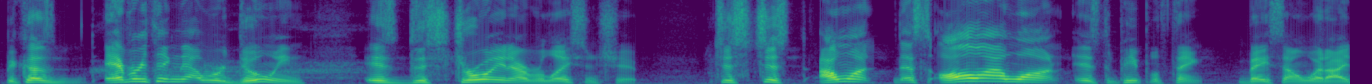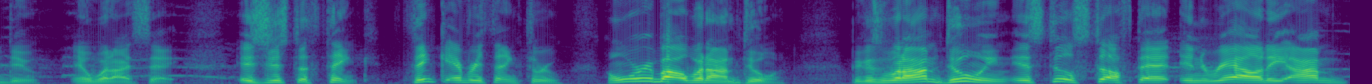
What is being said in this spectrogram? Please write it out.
Because everything that we're doing is destroying our relationship. Just, just, I want, that's all I want is the people think based on what I do and what I say. Is just to think. Think everything through. Don't worry about what I'm doing because what I'm doing is still stuff that in reality I'm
